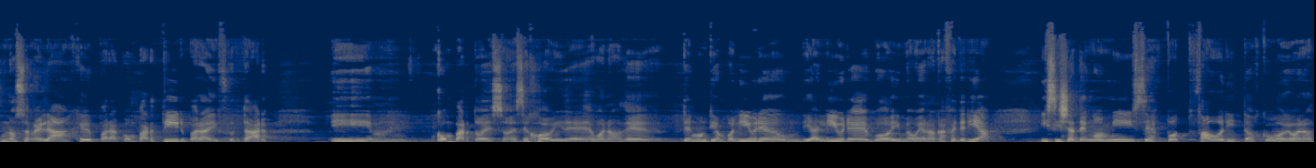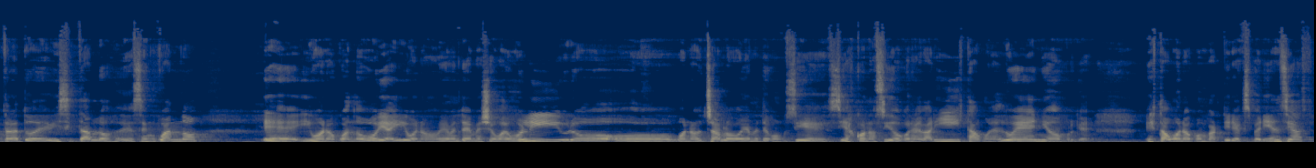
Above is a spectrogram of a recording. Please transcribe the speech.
uno se relaje, para compartir, para disfrutar. Y mm, comparto eso, ese hobby de, bueno, de tengo un tiempo libre, un día libre, voy me voy a una cafetería. Y si ya tengo mis spots favoritos, como que, bueno, trato de visitarlos de vez en cuando eh, y bueno, cuando voy ahí, bueno, obviamente me llevo algún libro o, bueno, charlo obviamente con, si, si es conocido con el barista o con el dueño, porque está bueno compartir experiencias.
